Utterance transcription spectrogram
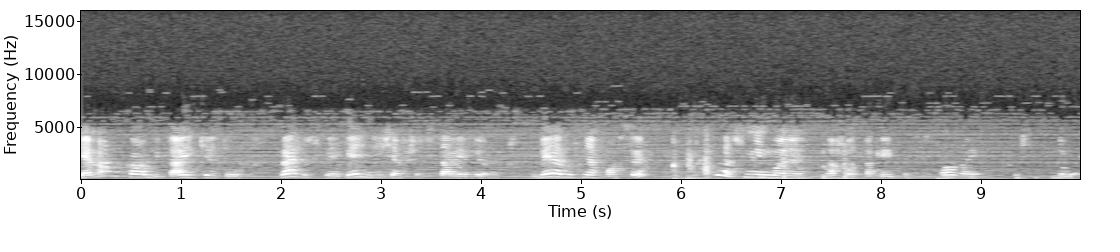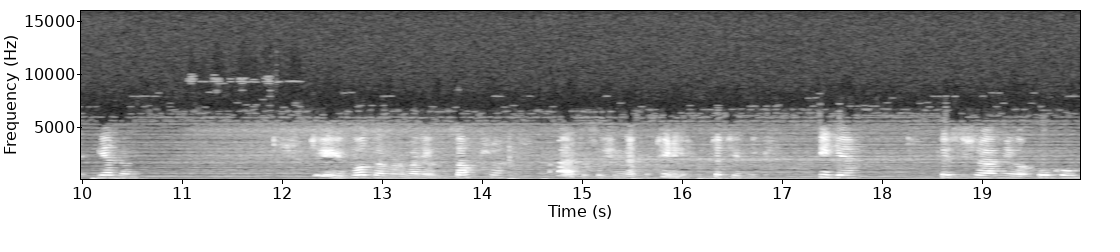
Siemanko, witajcie tu. 5 dzisiaj przedstawię Wam dwie różne posty. Zacznijmy zawsze od takiej podstawowej, numer 1. Czyli wodza normalnie zawsze, ale to coś innego. Czyli przeciwnik idzie, ktoś strzela w niego uchu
